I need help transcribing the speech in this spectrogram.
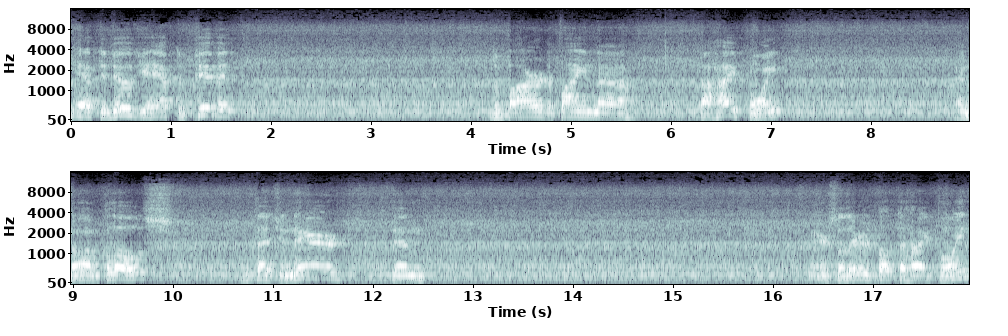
You have to do is you have to pivot the bar to find uh, the high point. I know I'm close. I'm touching there, then there. So there's about the high point.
